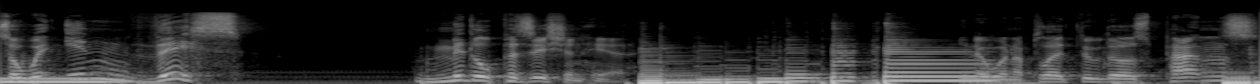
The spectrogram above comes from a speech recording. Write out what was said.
So we're in this middle position here. You know, when I played through those patterns,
